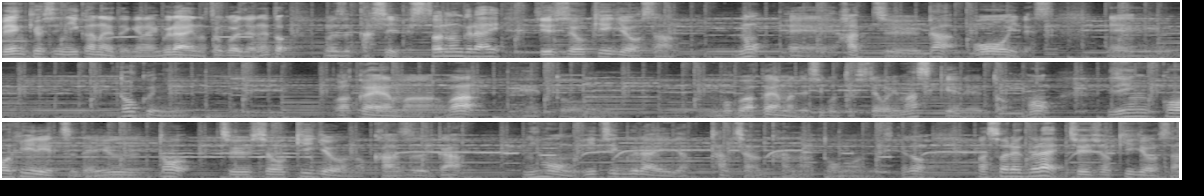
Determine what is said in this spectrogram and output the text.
勉強しに行かないといけないぐらいのところじゃないと難しいです。そのぐらい中小企業さんの、えー、発注が多いです、えー、特に和歌山は、えーと、僕和歌山で仕事しておりますけれども人口比率でいうと中小企業の数が日本一ぐらいやったんちゃうかなと思うんですけど、まあ、それぐらい中小企業さ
